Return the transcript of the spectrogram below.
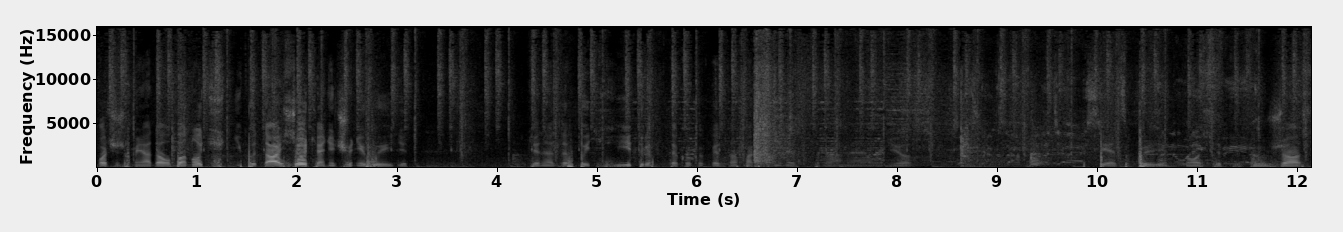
Хочешь меня долбануть, не пытайся, у тебя ничего не выйдет. Тебе надо быть хитрым, такой как эта Мартинес странная, у нее пипец, блин, носит, это ужасно.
